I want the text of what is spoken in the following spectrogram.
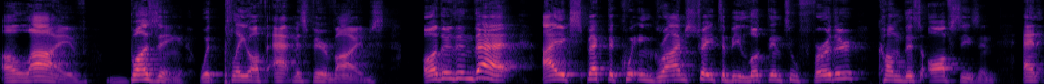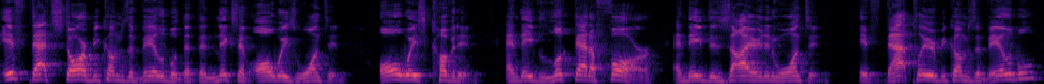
alive, buzzing with playoff atmosphere vibes. Other than that, I expect the Quentin Grimes trade to be looked into further come this offseason. And if that star becomes available that the Knicks have always wanted, always coveted, and they've looked at afar and they've desired and wanted, if that player becomes available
